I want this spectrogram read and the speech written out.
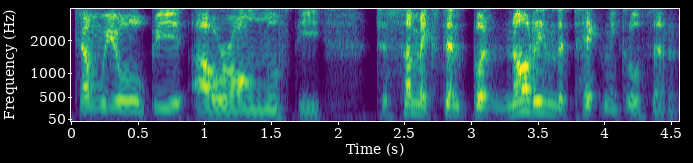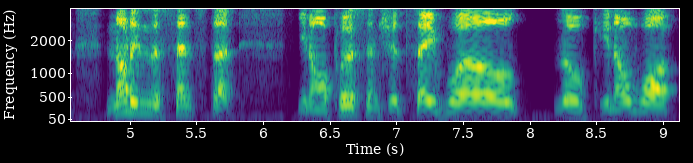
can we all be our own mufti to some extent but not in the technical sense not in the sense that you know a person should say well look you know what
